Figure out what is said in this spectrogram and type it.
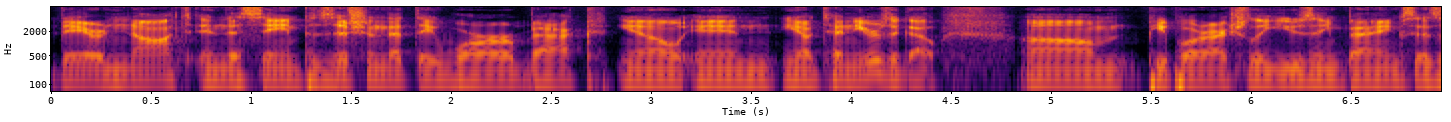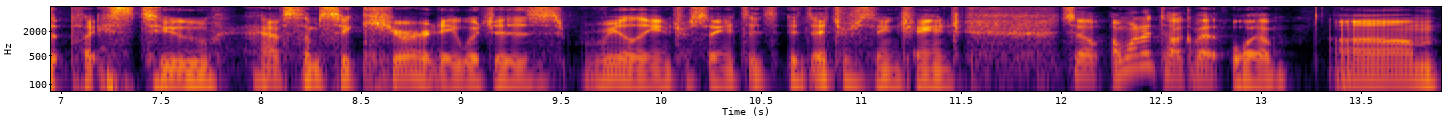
they are not in the same position that they were back, you know, in you know ten years ago. Um, people are actually using banks as a place to have some security, which is really interesting. It's, it's, it's interesting change. So I want to talk about oil. Um,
